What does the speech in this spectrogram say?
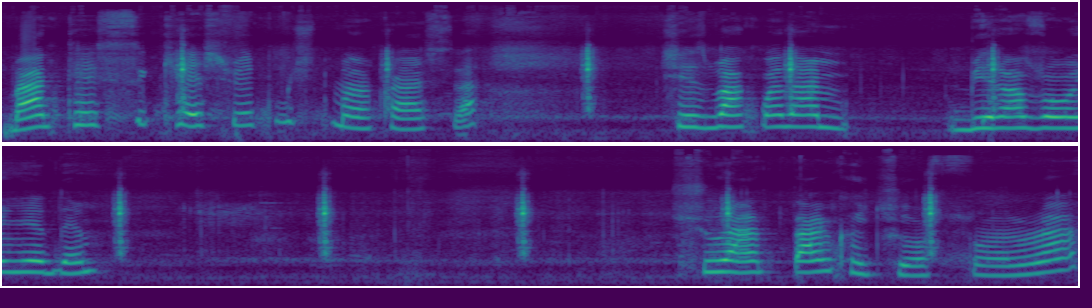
Ben testi keşfetmiştim arkadaşlar. Siz bakmadan biraz oynadım. Şu ventten kaçıyor sonra.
